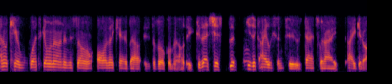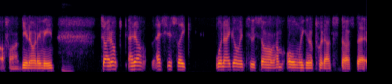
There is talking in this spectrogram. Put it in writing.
I don't care what's going on in the song all I care about is the vocal melody because that's just the music I listen to that's what I I get off on you know what I mean so I don't I don't that's just like when I go into a song, I'm only going to put out stuff that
